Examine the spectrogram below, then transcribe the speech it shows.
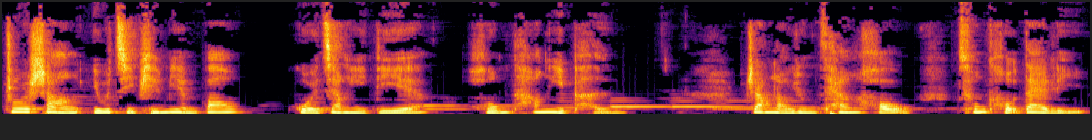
桌上有几片面包、果酱一碟、红汤一盆。张老用餐后，从口袋里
